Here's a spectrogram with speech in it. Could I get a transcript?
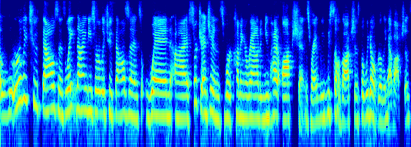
early 2000s, late 90s, early 2000s, when uh, search engines were coming around and you had options, right? We, we still have options, but we don't really have options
